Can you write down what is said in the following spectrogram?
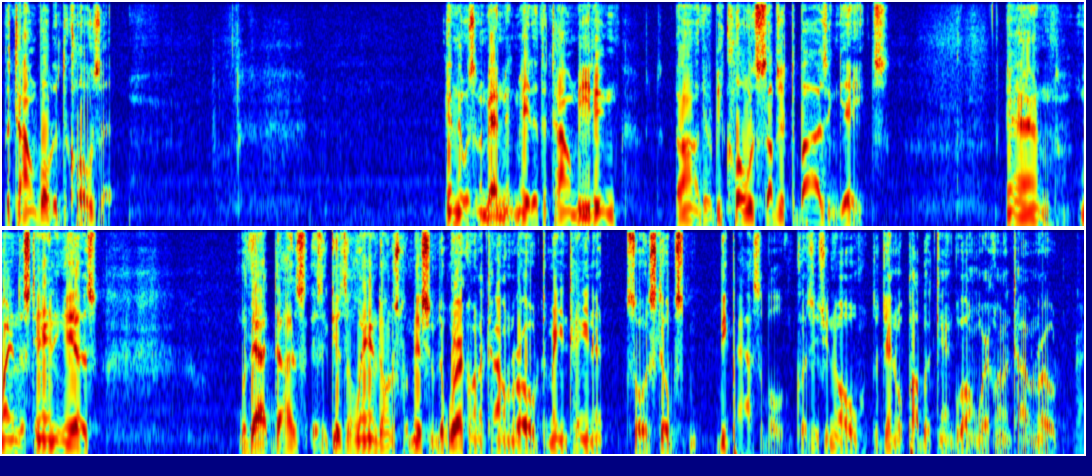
the town voted to close it. And there was an amendment made at the town meeting uh, that would be closed subject to bars and gates. And my understanding is, what that does is it gives the landowners permission to work on a town road, to maintain it, so it'll still be passable, because as you know, the general public can't go out and work on a town road. Right.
